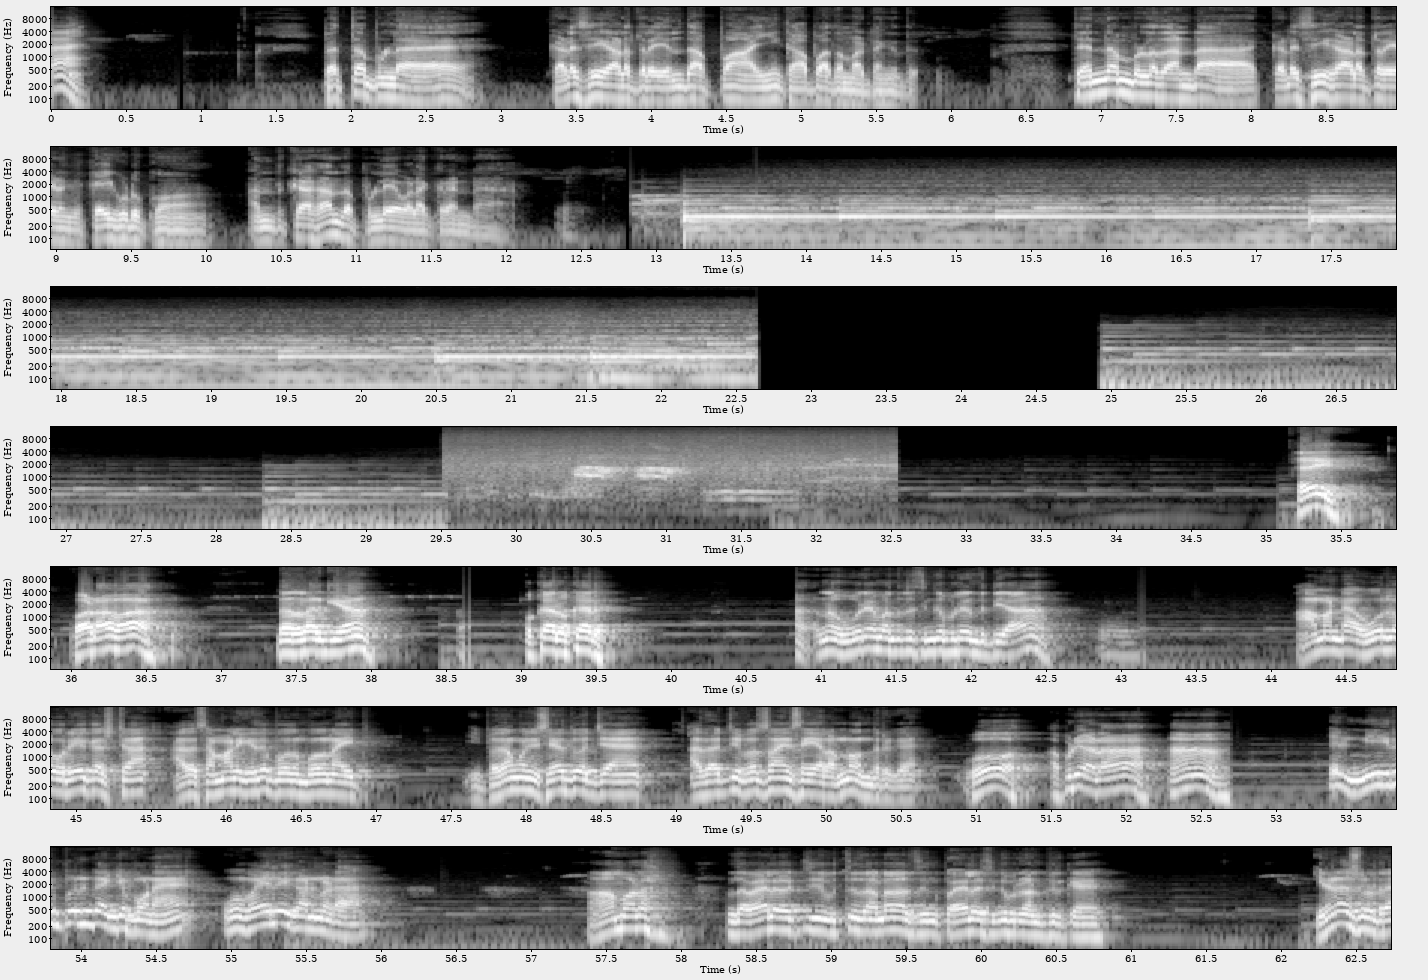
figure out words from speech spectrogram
பெத்த புள்ள கடைசி காலத்தில் எந்த அப்பா ஆயும் காப்பாற்ற மாட்டேங்குது. தென்னம்புள்ளதாண்டா கடைசி காலத்தில் எனக்கு கை கொடுக்கும். அதுக்காக அந்த பிள்ளைய வளர்க்குறேன்டா. ஏய் வாடா வா. நான் நல்லா இருக்கியா? உட்கார் உட்கார் அண்ணா ஊரே வந்துட்டு சிங்கப்பூர்ல இருந்துட்டியா? ஆமாண்டா ஊரில் ஒரே கஷ்டம். அதை சமாளிக்கிறதே போதும் போதும் ஆயிட்டு. இப்போ தான் கொஞ்சம் சேர்த்து வச்சேன். அதை வச்சு விவசாயம் செய்யலாம்னு வந்திருக்கேன். ஓ அப்படியாடா? ஆ. சரி நீ இருப்பருன்ட்டு அங்கே போனேன். உன் வயலே காணுமேடா. ஆமாடா. அந்த வேலை வச்சு விற்று தாண்டா சிங் வயலை சிங்கப்பூருக்கு அனுப்பியிருக்கேன். என்னடா சொல்கிற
